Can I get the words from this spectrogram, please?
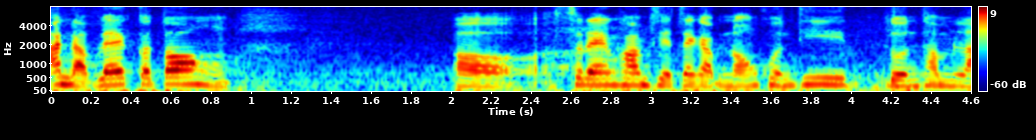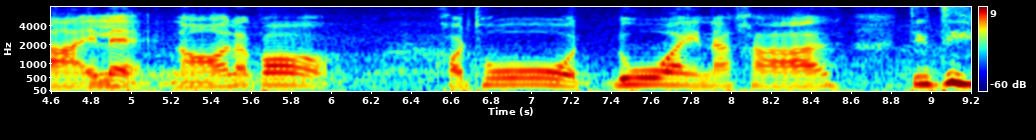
อันดับแรกก็ต้องเอ่อแสดงความเสียใจกับน้องคนที่โดนทำร้ายแหละเนาะแล้วก็ ขอโทษด้วยนะคะ จริง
